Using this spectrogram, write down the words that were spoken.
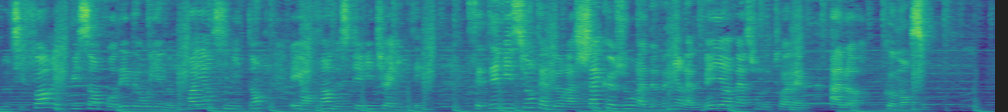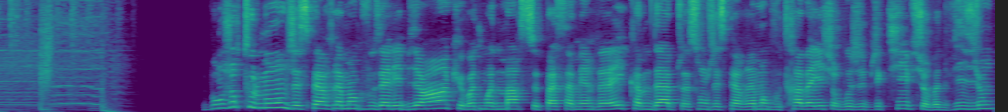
d'outils forts et puissants pour déverrouiller nos croyances limitantes et enfin de spiritualité. Cette émission t'aidera chaque jour à devenir la meilleure version de toi-même. Alors, commençons. Bonjour tout le monde, j'espère vraiment que vous allez bien, que votre mois de mars se passe à merveille. Comme d'hab, de toute façon, j'espère vraiment que vous travaillez sur vos objectifs, sur votre vision,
